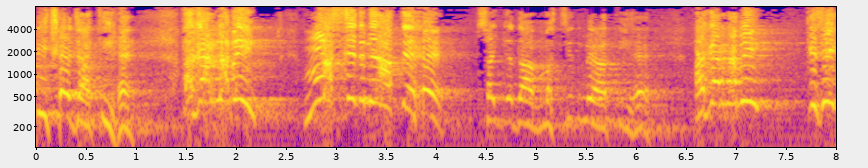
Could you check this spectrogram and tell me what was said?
पीछे जाती है। अगर नबी मस्जिद में आते हैं सैयदा मस्जिद में आती है। अगर नबी किसी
